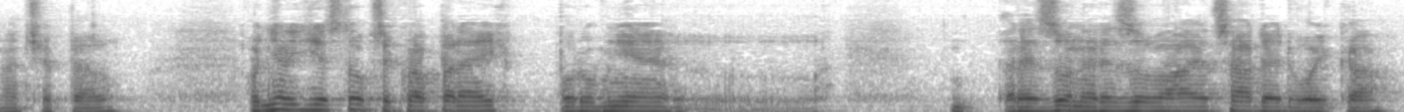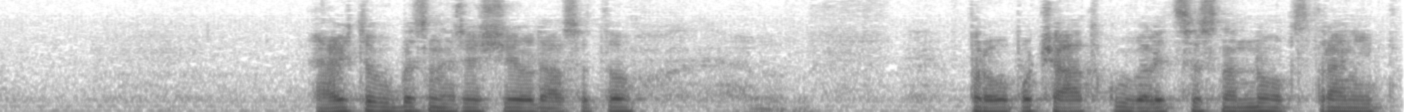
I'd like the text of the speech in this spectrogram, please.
na čepel. Hodně lidí je z toho překvapených, podobně rezo nerezová je třeba D2, já bych to vůbec neřešil, dá se to v prvopočátku velice snadno odstranit.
